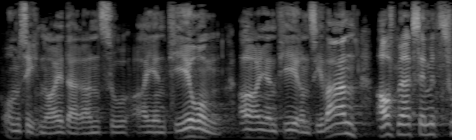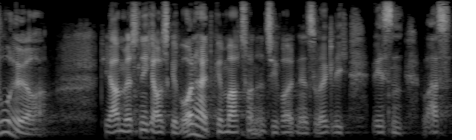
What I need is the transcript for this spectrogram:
um sich neu daran zu orientieren. Sie waren aufmerksame Zuhörer. Die haben es nicht aus Gewohnheit gemacht, sondern sie wollten jetzt wirklich wissen, was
